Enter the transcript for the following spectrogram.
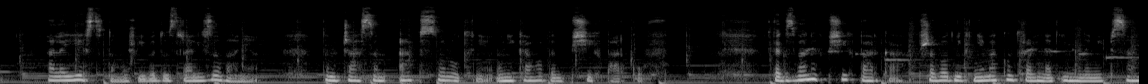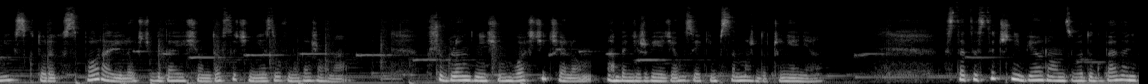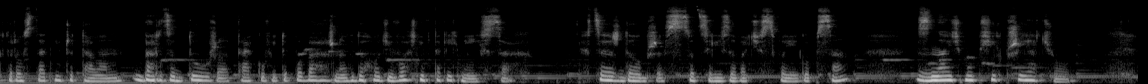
ale jest to możliwe do zrealizowania. Tymczasem absolutnie unikałabym psich parków. W tak zwanych psich parkach przewodnik nie ma kontroli nad innymi psami, z których spora ilość wydaje się dosyć niezrównoważona. Przyglądnij się właścicielom, a będziesz wiedział, z jakim psem masz do czynienia. Statystycznie biorąc, według badań, które ostatnio czytałam, bardzo dużo ataków i to poważnych dochodzi właśnie w takich miejscach. Chcesz dobrze zsocjalizować swojego psa? Znajdź mu psich przyjaciół.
